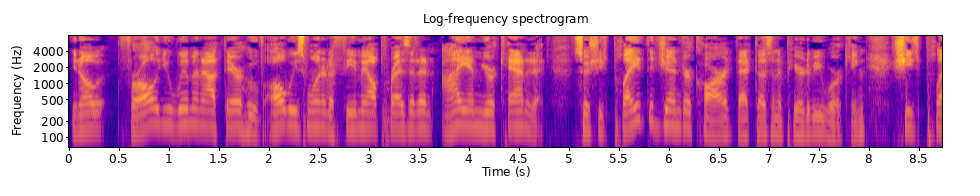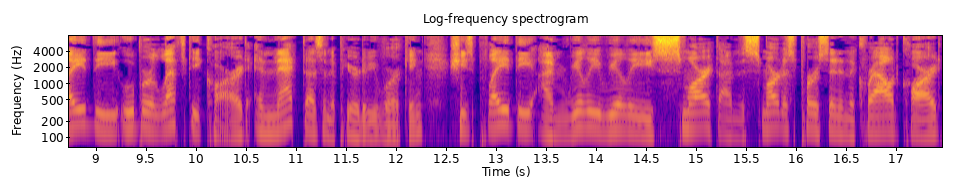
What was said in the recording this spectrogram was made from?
you know, for all you women out there who've always wanted a female president, I am your candidate. So she's played the gender card. That doesn't appear to be working. She's played the uber lefty card, and that doesn't appear to be working. She's played the I'm really, really smart, I'm the smartest person in the crowd card.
